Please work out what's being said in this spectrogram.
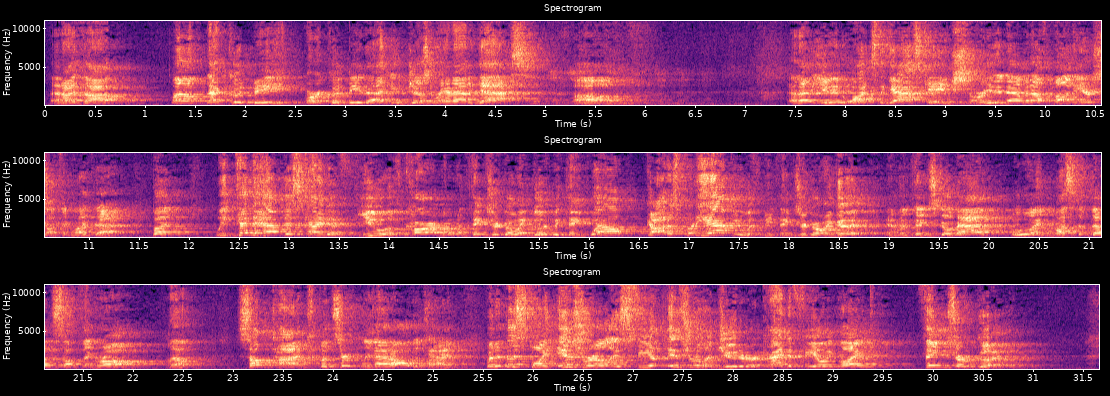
And I thought, well, that could be, or it could be that you just ran out of gas. Um, and that you didn't watch the gas gauge, or you didn't have enough money, or something like that. But we tend to have this kind of view of karma. When things are going good, we think, well, God is pretty happy with me. Things are going good. And when things go bad, ooh, I must have done something wrong. Well, sometimes, but certainly not all the time. But at this point, Israel is feel Israel and Judah are kind of feeling like things are good.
